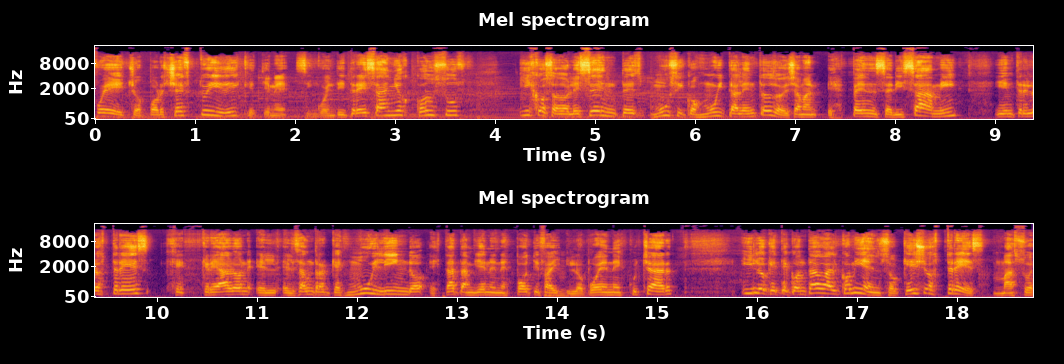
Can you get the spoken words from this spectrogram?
fue hecho por Jeff Tweedy, que tiene 53 años, con sus hijos adolescentes, músicos muy talentosos que se llaman Spencer y Sammy. Y entre los tres crearon el, el soundtrack que es muy lindo, está también en Spotify y lo pueden escuchar. Y lo que te contaba al comienzo, que ellos tres, más, su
